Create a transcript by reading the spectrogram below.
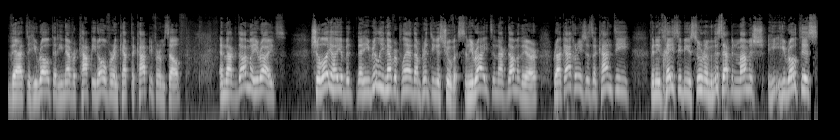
that he wrote that he never copied over and kept a copy for himself. And the Akdama he writes, that he really never planned on printing his chuvas. And he writes in the Akdama there, Rak Acharish is a kanti and this happened, Mamish, he, he wrote this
